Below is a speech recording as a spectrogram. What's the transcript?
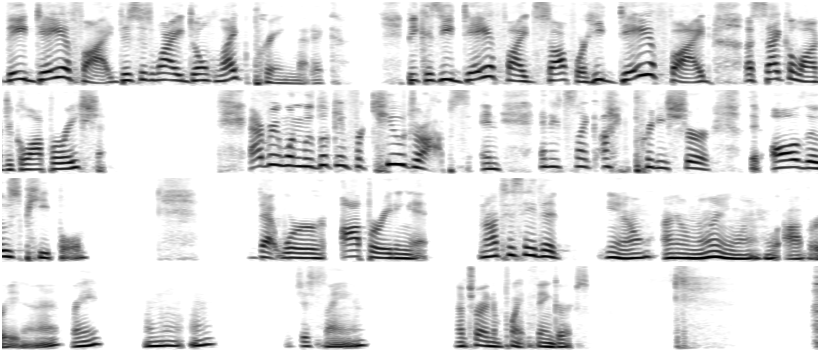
They deified. This is why I don't like praying medic because he deified software. He deified a psychological operation. Everyone was looking for Q drops. And, and it's like, I'm pretty sure that all those people that were operating it, not to say that, you know, I don't know anyone who operated it, right? I'm, not, I'm just saying. I'm trying to point fingers.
